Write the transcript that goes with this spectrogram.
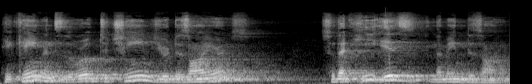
He came into the world to change your desires so that He is the main desire.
